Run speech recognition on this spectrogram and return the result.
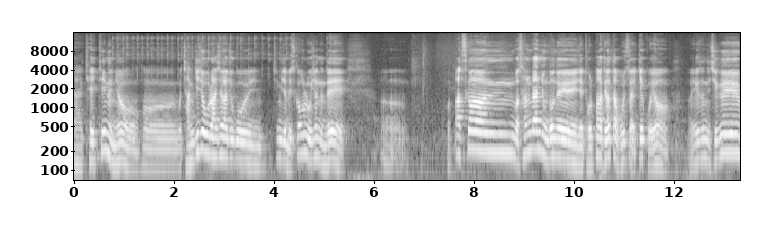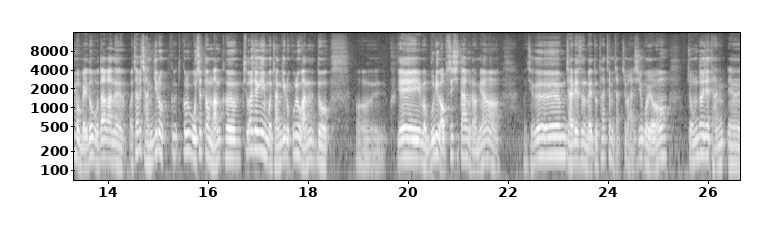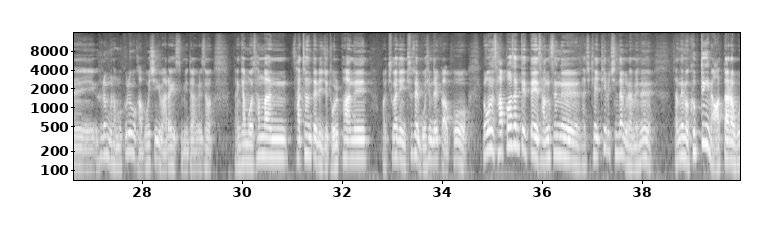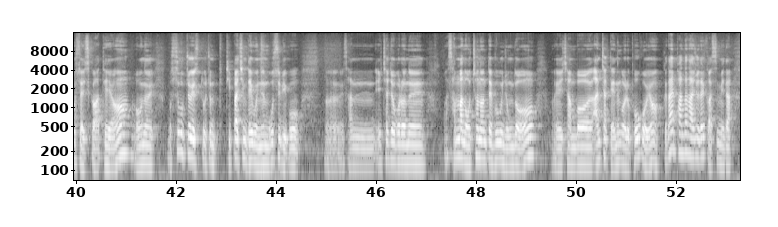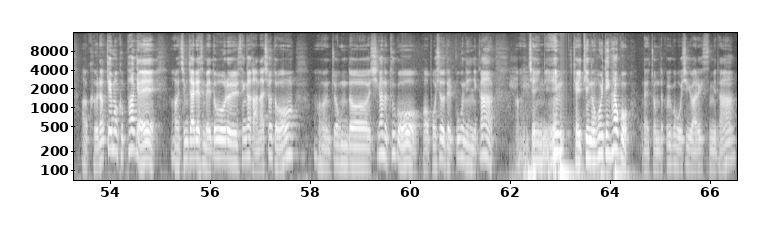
자, KT는요, 어, 뭐 장기적으로 하셔가지고 지금 이제 매수가 올라오셨는데, 어, 뭐 박스권 뭐 상단 정도는 이제 돌파가 되었다고 볼 수가 있겠고요. 어, 여기서는 지금 뭐 매도 보다가는 어차피 장기로 끌- 끌고 오셨던 만큼 추가적인 뭐 장기로 끌고 가는데도 어, 그게 뭐 무리가 없으시다 그러면 지금 자리에서는 매도 타점 잡지 마시고요. 좀 더 이제 단, 에, 흐름을 한번 끌고 가보시기 바라겠습니다. 그래서 단기 한번 3만 4천 원대를 이제 돌파하는 어, 추가적인 추세를 보시면 될 것 같고 오늘 4%대 상승을 사실 KT로 친다 그러면은 상당히 뭐 급등이 나왔다라고 볼 수 있을 것 같아요. 오늘 뭐 수급 쪽에서도 좀 뒷받침되고 있는 모습이고 어, 한 1차적으로는 3만 5천 원대 부분 정도 어, 1차 한번 안착되는 걸로 보고요. 그 다음에 판단하셔도 될 것 같습니다. 어, 그렇게 뭐 급하게 어, 지금 자리에서 매도를 생각 안 하셔도 어, 조금 더 시간을 두고 어, 보셔도 될 부분이니까 어, 제이님 KT는 홀딩하고 네, 좀 더 끌고 보시기 바라겠습니다.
